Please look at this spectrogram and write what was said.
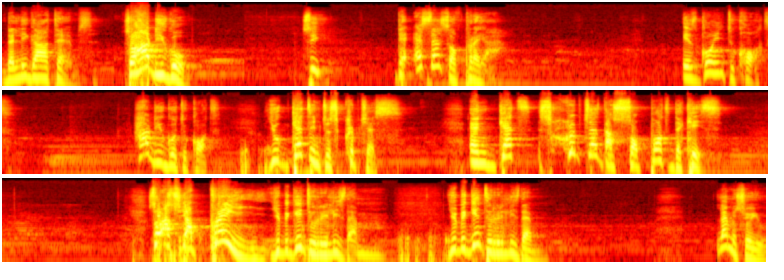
the legal terms? So, how do you go? See, the essence of prayer is going to court. How do you go to court? You get into scriptures and get scriptures that support the case. So as you are praying, you begin to release them. You begin to release them. Let me show you.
